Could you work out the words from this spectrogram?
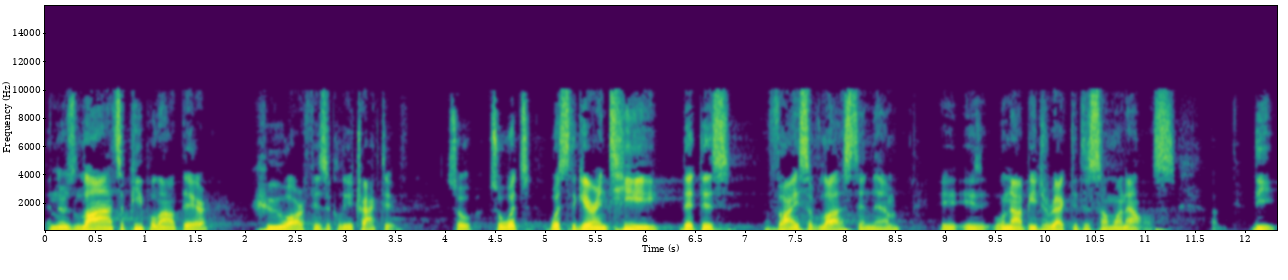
And there's lots of people out there who are physically attractive. So, so what's, what's the guarantee that this vice of lust in them is, is, will not be directed to someone else? The,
